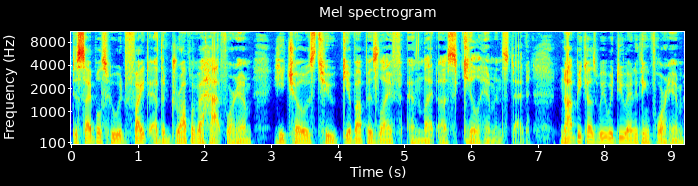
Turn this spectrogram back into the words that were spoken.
disciples who would fight at the drop of a hat for him, he chose to give up his life and let us kill him instead. Not because we would do anything for him.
